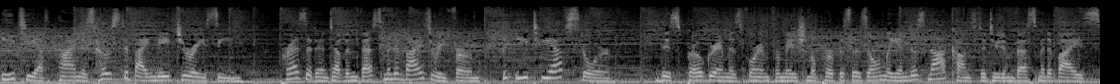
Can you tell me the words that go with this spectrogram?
ETF Prime is hosted by Nate Geraci, president of investment advisory firm, the ETF Store. This program is for informational purposes only and does not constitute investment advice.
